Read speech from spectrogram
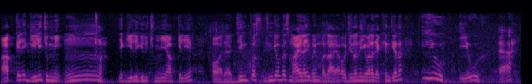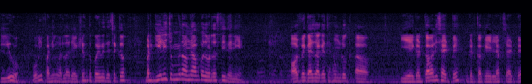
آپ کے لیے گیلی چمی یہ گیلی گیلی چمی آپ کے لیے۔ اور جن کو، جن کے اوپر اسمائل آئی، وہی مزہ آیا۔ اور جنہوں نے یہ والا ریئیکشن دیا نا یو یو یو وہ بھی فنی مطلب ریئیکشن تو کوئی بھی دے سکتے ہو۔ بٹ گیلی چمی تو ہم نے آپ کو زبردستی دینی ہے۔ اور پھر گیس آ گئے تھے ہم لوگ یہ گٹکا والی سائڈ پہ، گٹکا کے لیفٹ سائڈ پہ۔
